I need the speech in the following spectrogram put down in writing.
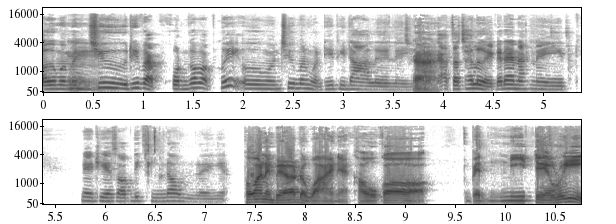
เออมันเป็นอืมชื่อที่แบบคนก็แบบเฮ้ยเออมันชื่อมันเหมือนเทพธิดาเลยอะไรอย่างเงี้ยใช่อาจจะเฉลยก็ได้นะในใน Tears of the Kingdom อะไรเงี้ยเพราะว่าใน Breath of the Wild เนี่ยเขาก็เป็นมีเทอรี่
